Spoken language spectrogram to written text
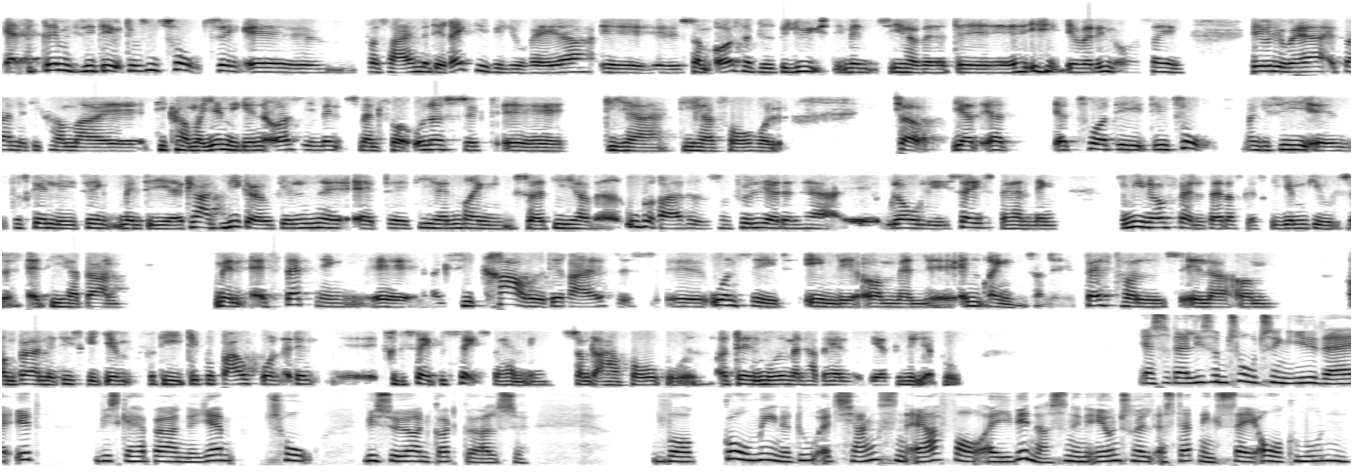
Ja, altså, det, man kan sige, det, er, det er jo sådan to ting øh, for sig, men det rigtige vil jo være, øh, som også er blevet belyst, imens I har været, øh, I har været ind over sagen, det vil jo være, at børnene de kommer, øh, de kommer hjem igen, også imens man får undersøgt øh, de, her, de her forhold. Så jeg, jeg, jeg tror, det, det er to man kan sige, øh, forskellige ting. Men det er klart, at vi gør jo gældende, at øh, de anbringelser, de har været uberettet som følge af den her øh, ulovlige sagsbehandling. Så min opfattelse er, at der skal ske hjemgivelse af de her børn. Men erstatningen, øh, man kan sige, kravet, det rejses, øh, uanset egentlig, om man øh, anbringelserne fastholdes, eller om, om børnene de skal hjem, fordi det er på baggrund af den øh, kritisable sagsbehandling, som der har foregået, og den måde, man har behandlet de her familier på. Ja, så der er ligesom to ting i det. Der er et, vi skal have børnene hjem. To, vi søger en godtgørelse. Hvor god mener du, at chancen er for, at I vinder sådan en eventuel erstatningssag over kommunen?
